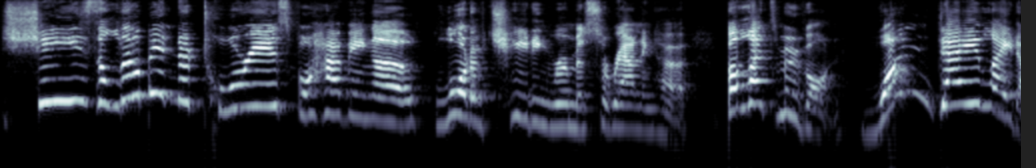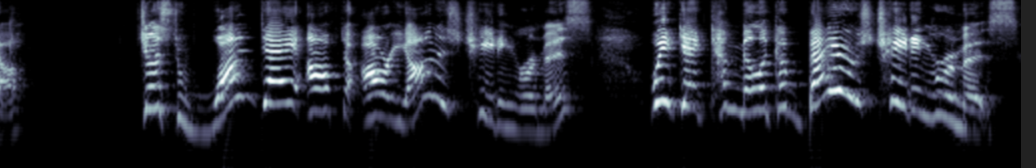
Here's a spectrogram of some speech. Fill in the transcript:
she's a little bit notorious for having a lot of cheating rumors surrounding her. But let's move on. One day later, just one day after Ariana's cheating rumors, we get Camila Cabello's cheating rumors.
